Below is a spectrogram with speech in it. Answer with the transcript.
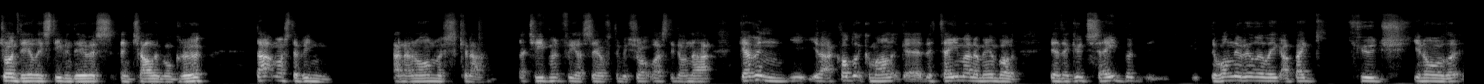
Jon Daly, Steven Davis, and Charlie Mulgrew. That must have been an enormous kind of achievement for yourself to be shortlisted on that. Given you're at a club like Kilmarnock at the time, I remember they had a good side, but they weren't really like a big, huge, you know, that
